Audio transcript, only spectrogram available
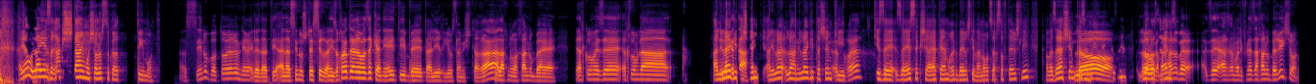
היה אולי איזה רק שתיים או שלוש סוכריות טעימות. עשינו באותו ערב נראה, לדעתי, אני- עשינו שתי סרט... אני זוכר את הערב הזה כי אני הייתי בתהליך גיוס למשטרה, הלכנו, אכלנו ב... איך קוראים לזה? איך קוראים ל... אני לא אגיד את. השם, כי- אני לא, לא, אני לא אגיד את השם כי? כי זה, זה עסק שהיה קיים רק בעיר שלי ואני לא רוצה לחשוף את העיר שלי, אבל זה היה שם כזה. לא, כזה. לא, לא, לא, גם זה היה- אכלנו ב... זה- אבל לפני זה אכלנו בראשון.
